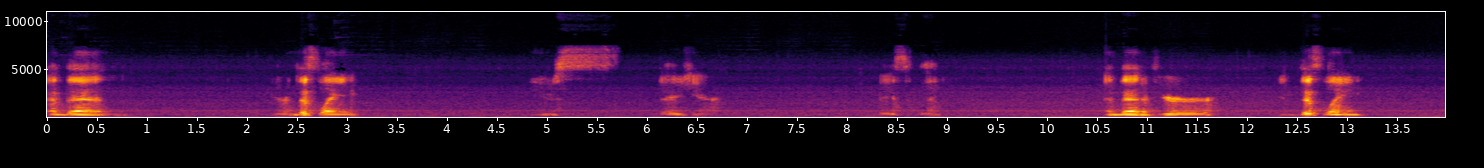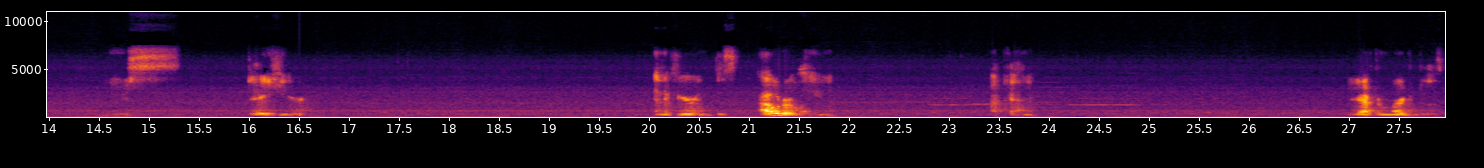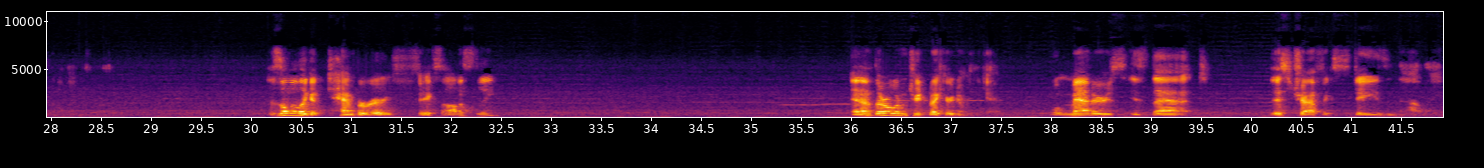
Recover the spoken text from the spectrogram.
And then you're in this lane, you stay here, basically. And then if you're in this lane, you stay here. And if you're in this outer lane, okay, you're gonna have to merge into this middle lane. well. This is only like a temporary fix, honestly. And if they're going to change back here, I really care. What matters is that this traffic stays in that lane.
